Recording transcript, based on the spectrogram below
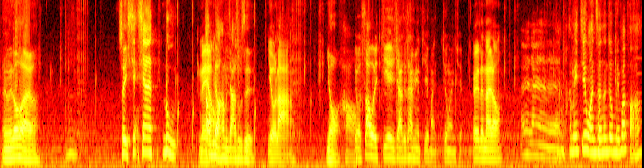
你们都回来了，所以现现在路没到不了，他们家，是不是？有啦。有，好，有稍微接一下，可是还没有接完，接完全。哎，人来喽。来来来来来，还没接完成，那就没办法、啊。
